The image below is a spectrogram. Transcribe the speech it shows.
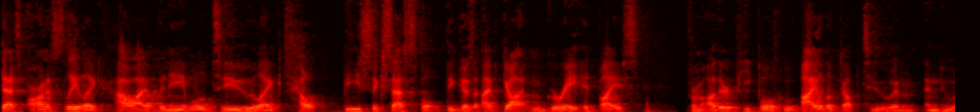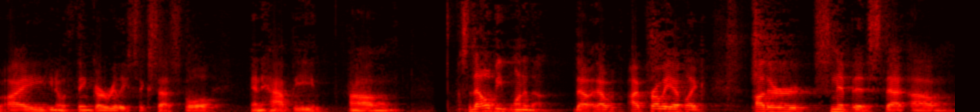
that's honestly like how I've been able to like help be successful because I've gotten great advice from other people who I look up to and and who I you know think are really successful and happy. Um, so that would be one of them. That, that I probably have like other snippets that um,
